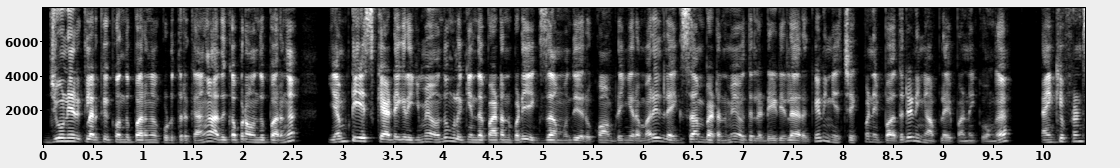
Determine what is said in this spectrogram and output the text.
ஜூனியர் கிளர்க்கு வந்து பாருங்கள் கொடுத்துருக்காங்க. அதுக்கப்புறம் வந்து பாருங்கள் எம்டிஎஸ் கேட்டகரிக்குமே வந்து உங்களுக்கு இந்த பேட்டர்ன் படி எக்ஸாம் வந்து இருக்கும் அப்படிங்கிற மாதிரி இதில் எக்ஸாம் பேட்டர்னுமே இதில் டீடெயிலாக இருக்குது நீங்கள் செக் பண்ணி பார்த்துட்டு நீங்கள் அப்ளை பண்ணிக்கோங்க. தேங்க்யூ ஃப்ரெண்ட்ஸ்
